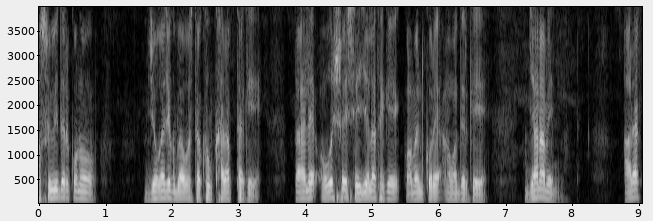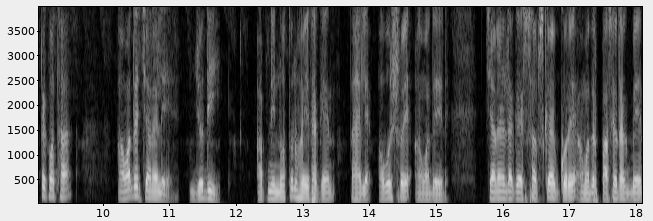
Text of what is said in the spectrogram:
অসুবিধার কোনো যোগাযোগ ব্যবস্থা খুব খারাপ থাকে, তাহলে অবশ্যই সেই জেলা থেকে কমেন্ট করে আমাদেরকে জানাবেন। আর একটা কথা, আমাদের চ্যানেলে যদি আপনি নতুন হয়ে থাকেন, তাহলে অবশ্যই আমাদের চ্যানেলটাকে সাবস্ক্রাইব করে আমাদের পাশে থাকবেন।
